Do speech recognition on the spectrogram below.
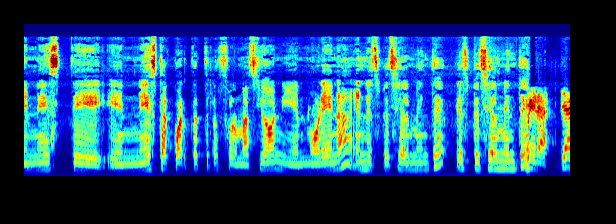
en este, en esta cuarta transformación y en Morena, en especialmente, especialmente? Mira, ya,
